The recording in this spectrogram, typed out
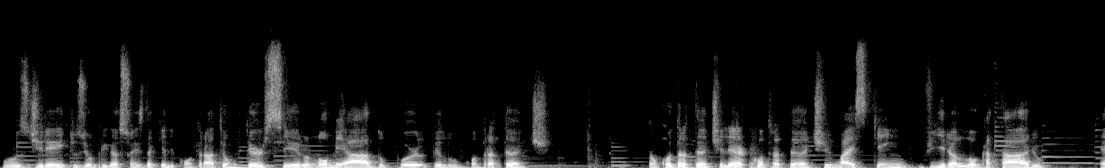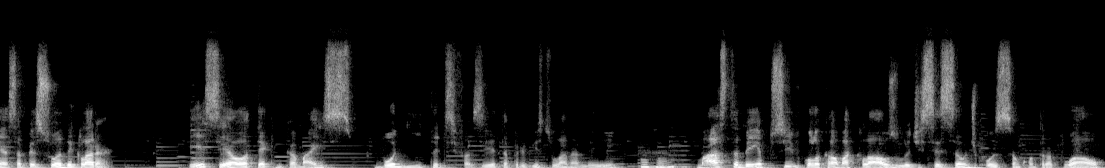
os direitos e obrigações daquele contrato é um terceiro nomeado por, pelo contratante. Então, o contratante, ele é contratante, mas quem vira locatário é essa pessoa a declarar. Essa é a técnica mais bonita de se fazer, está previsto lá na lei, uhum. mas também é possível colocar uma cláusula de cessão de posição contratual,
